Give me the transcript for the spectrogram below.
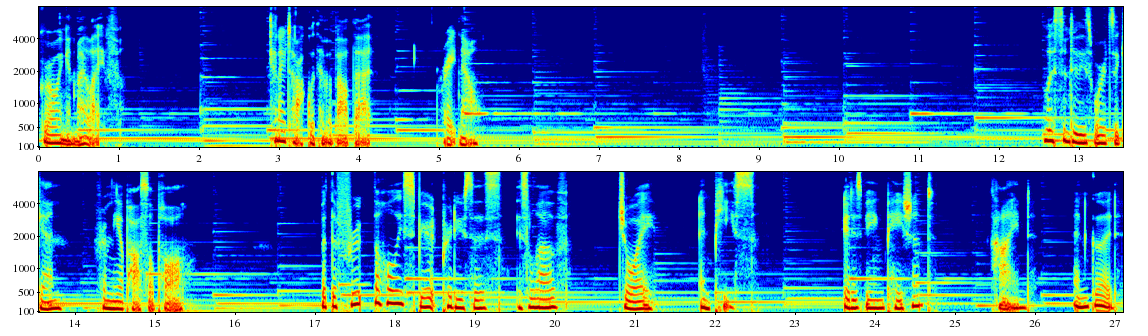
growing in my life. Can I talk with Him about that right now? Listen to these words again from the Apostle Paul. But the fruit the Holy Spirit produces is love, joy, and peace. It is being patient, kind, and good.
